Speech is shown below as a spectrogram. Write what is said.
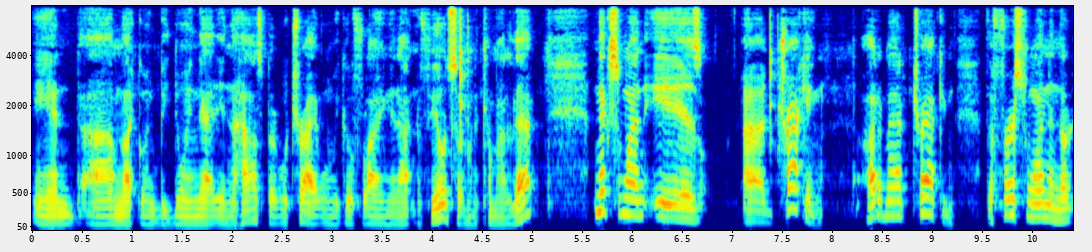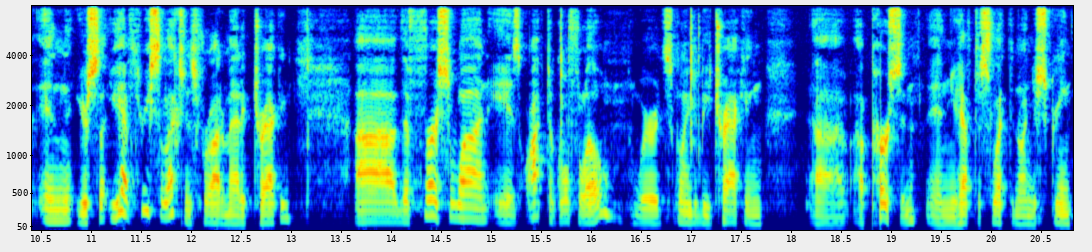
And uh, I'm not going to be doing that in the house, but we'll try it when we go flying it out in the field. So I'm going to come out of that. Next one is uh, tracking automatic tracking. The first one in the in your you have three selections for automatic tracking. Uh, the first one is optical flow, where it's going to be tracking uh, a person and you have to select it on your screen.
